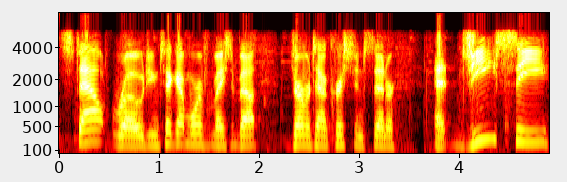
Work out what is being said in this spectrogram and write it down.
Stout Road. You can check out more information about Germantown Christian Center at gccenter.org.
